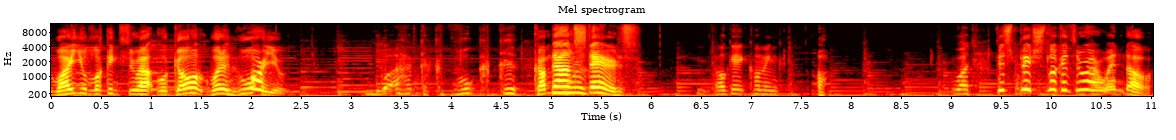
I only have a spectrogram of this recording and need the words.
Why are you looking throughout? Well, go. What? Who are you? Come downstairs. Okay, coming. Oh. What? This bitch is looking through our window.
